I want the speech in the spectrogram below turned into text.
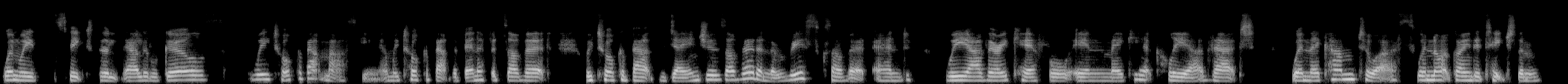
when we speak to the, our little girls we talk about masking and we talk about the benefits of it. We talk about the dangers of it and the risks of it. And we are very careful in making it clear that when they come to us, we're not going to teach them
